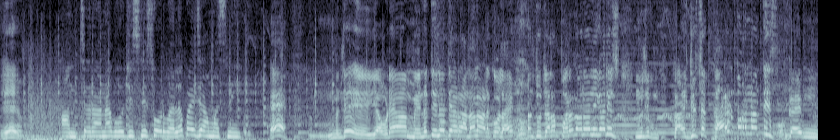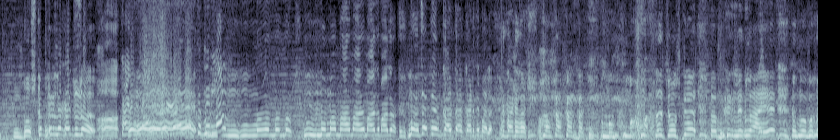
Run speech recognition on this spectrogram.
ए आमच्या राणा भाऊजीसनी सोडवायला पाहिजे आम्हासनी ए म्हणजे एवढ्या मेहनतीनं त्या रानाला अडकवलाय आणि तू त्याला परत आणायला निघालीस म्हणजे काळजीचं कारण परत आणतीस काय डोसकं फिरलं काय तुझं हा. काय? ए, ए, ए, डोसकं फिरलं? म- म- म- म- म- मा- मा- माझा माझा माझा पेर काढ काढ- काढते मला काढ काढ काढ काढ काढ म- म- माझं डोसकं फिरलेलं आहे म- म-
